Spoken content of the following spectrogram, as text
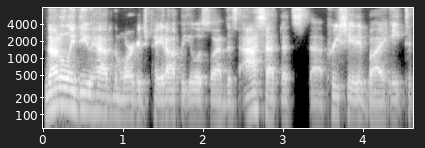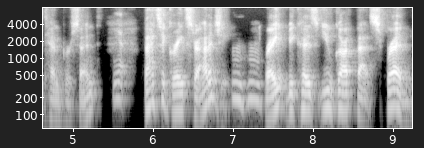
not only do you have the mortgage paid off, but you also have this asset that's uh, appreciated by eight to 10%. Yep. That's a great strategy Mhm. right? Because you've got that spread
